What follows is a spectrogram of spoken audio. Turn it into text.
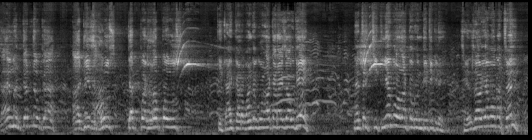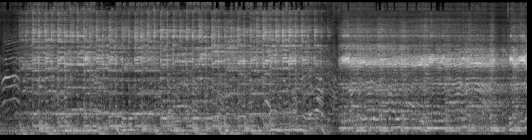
काय म्हणतात नव्हता आधीच हाऊस त्यात पडला पाऊस. ती काय करवांड गोळा करायला जाऊ दे. नाहीतर चिकन्या गोळा करून दे तिकडे. चल जाऊया बाबा चल. काय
